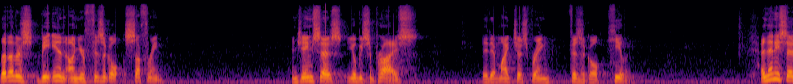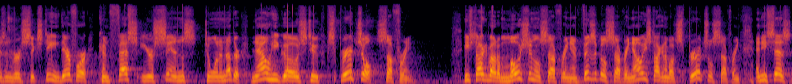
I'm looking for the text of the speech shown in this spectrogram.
Let others be in on your physical suffering. And James says you'll be surprised that it might just bring physical healing. And then he says in verse 16, therefore confess your sins to one another. Now he goes to spiritual suffering. He's talking about emotional suffering and physical suffering. Now he's talking about spiritual suffering. And he says,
